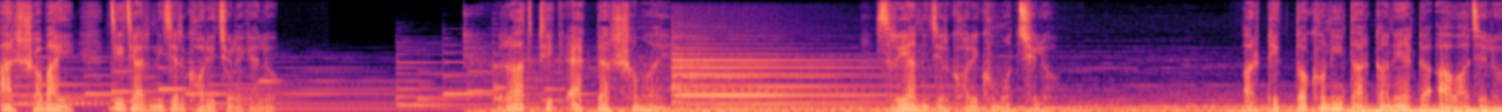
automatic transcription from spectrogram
আর সবাই যে যার নিজের ঘরে চলে গেল। রাত ঠিক একটার সময় শ্রেয়া নিজের ঘরে ঘুমোচ্ছিল। আর ঠিক তখনই তার কানে একটা আওয়াজ এলো।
